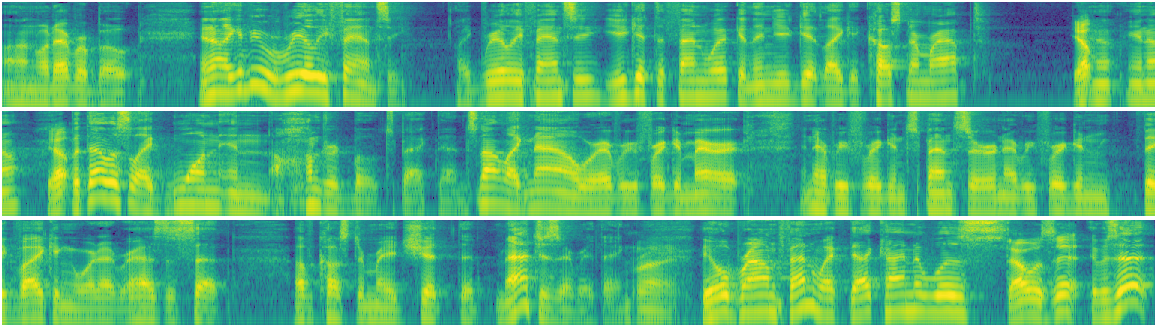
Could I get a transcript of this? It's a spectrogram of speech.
on whatever boat. And like if you were really fancy, like really fancy, you get the Fenwick, and then you'd get like a custom wrapped. Yep. You know, you know? Yep. But that was like one in a hundred boats back then. It's not like now where every friggin' Merritt and every friggin' Spencer and every friggin' Big Viking or whatever has a set of custom made shit that matches everything. Right. The old brown Fenwick, that kind of was. That was it. It was it.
